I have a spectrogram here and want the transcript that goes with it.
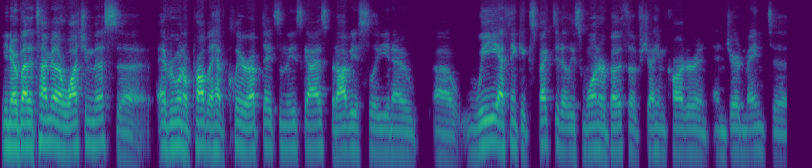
you know, by the time y'all are watching this, uh, everyone will probably have clear updates on these guys. But obviously, you know, uh, we I think expected at least one or both of Shyheim Carter and, and Jared Mayden to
